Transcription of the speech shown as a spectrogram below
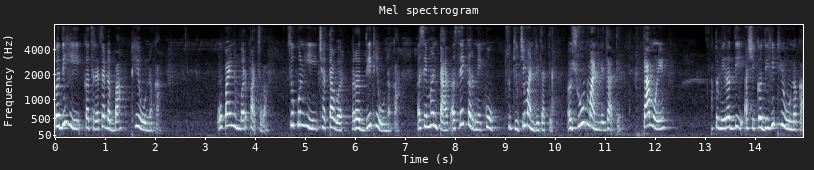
कधीही कचऱ्याचा डब्बा ठेवू नका. उपाय नंबर पाचवा. चुकूनही छतावर रद्दी ठेवू नका. असे म्हणतात असे करणे खूप चुकीचे मानले जाते अशुभ मानले जाते. त्यामुळे तुम्ही रद्दी अशी कधीही ठेवू नका.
